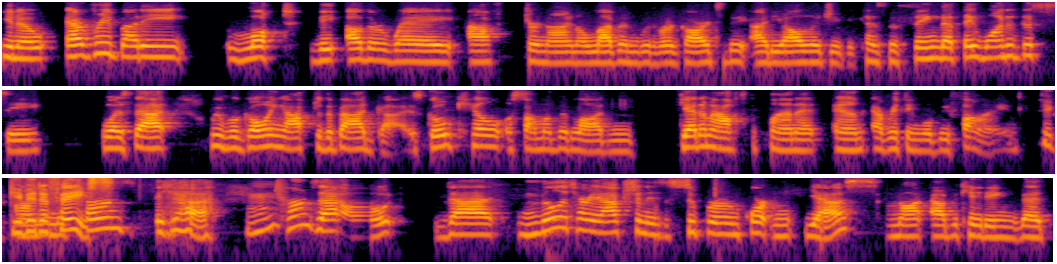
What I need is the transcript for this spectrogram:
You know everybody looked the other way after 9-11 with regard to the ideology because the thing that they wanted to see was that we were going after the bad guys go kill osama bin laden get him off the planet and everything will be fine yeah, give um, it a face it turns, yeah mm-hmm. turns out that military action is super important. Yes, I'm not advocating that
